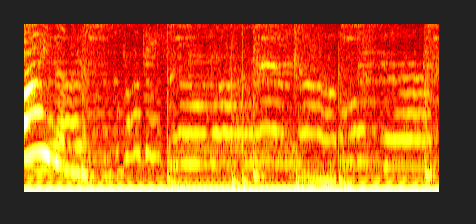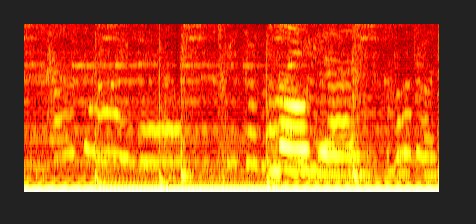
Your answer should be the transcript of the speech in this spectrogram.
Finally! No again. Okay.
